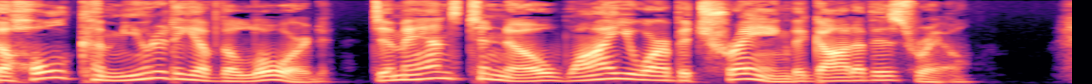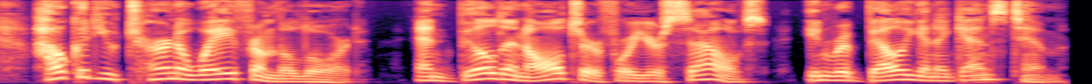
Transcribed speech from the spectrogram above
The whole community of the Lord demands to know why you are betraying the God of Israel. How could you turn away from the Lord and build an altar for yourselves in rebellion against him?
